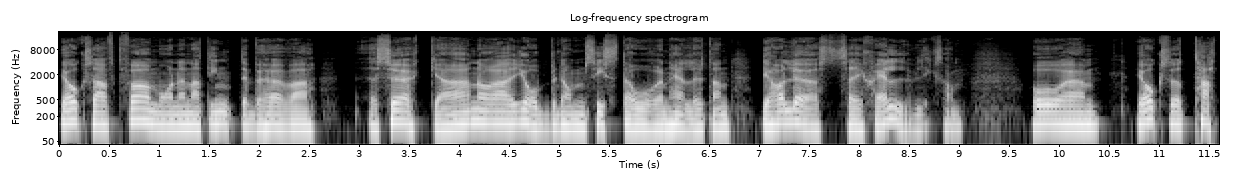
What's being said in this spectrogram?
jag har också haft förmånen att inte behöva eh, söka några jobb de sista åren heller, utan det har löst sig själv. liksom. Och eh, jag har också tagit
